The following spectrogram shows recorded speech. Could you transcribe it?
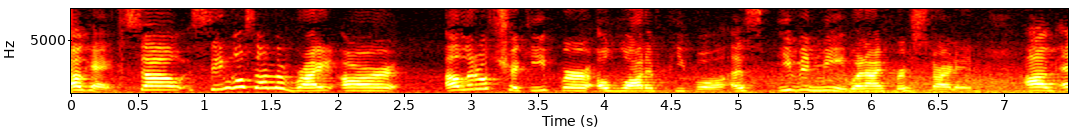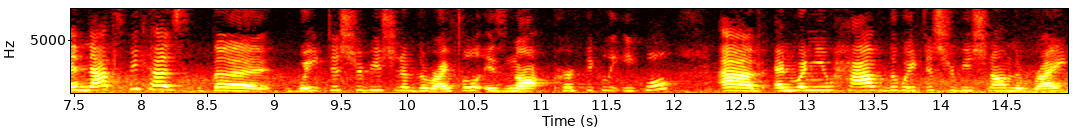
Okay, so singles on the right are a little tricky for a lot of people, as even me when I first started. Um, and that's because the weight distribution of the rifle is not perfectly equal. Um, and when you have the weight distribution on the right,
